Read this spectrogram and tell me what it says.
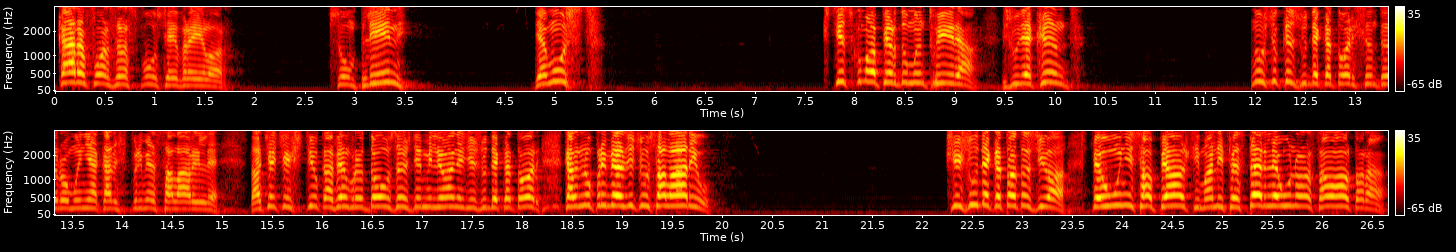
Care a fost răspunsul evreilor? Sunt plini de must. Știți cum au pierdut mântuirea? Judecând. Nu știu câți judecători sunt în România care își primesc salariile, dar ceea ce știu că avem vreo 20 de milioane de judecători care nu primesc niciun salariu. Și judecă toată ziua, pe unii sau pe alții, manifestările unor sau altora.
